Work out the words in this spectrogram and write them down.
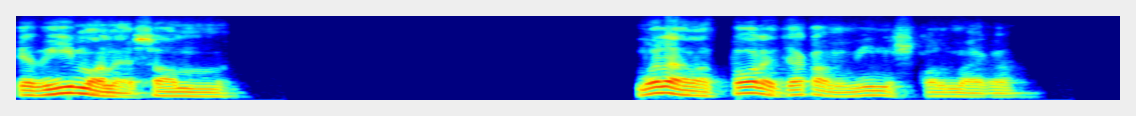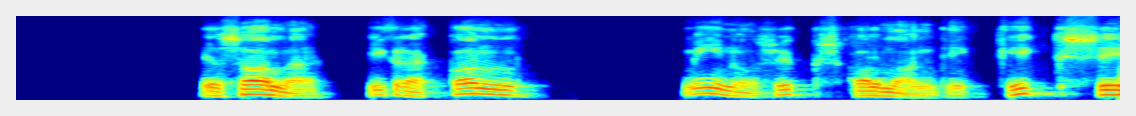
ja viimane samm. mõlemad pooled jagame miinus kolmega. ja saame y on miinus üks kolmandik x-i.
